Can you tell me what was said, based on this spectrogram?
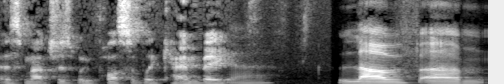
as much as we possibly can be. Yeah. Love um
